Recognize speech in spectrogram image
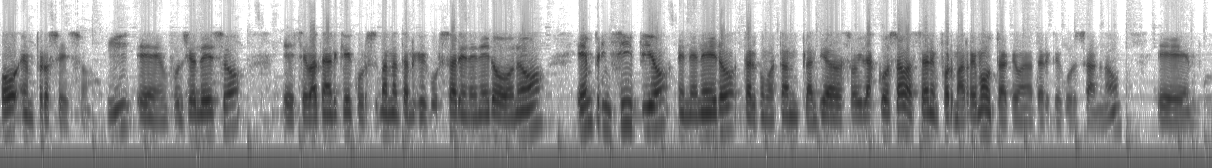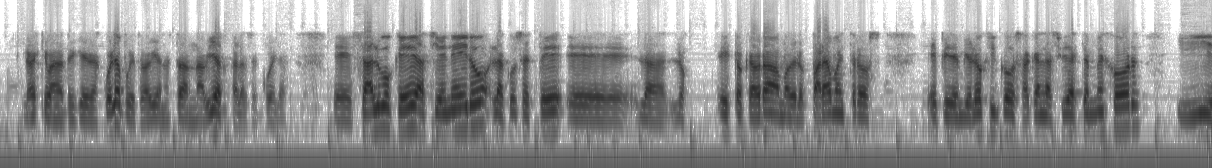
o en proceso. Y eh, en función de eso eh, se va a tener que van a tener que cursar en enero o no. En principio, en enero, tal como están planteadas hoy las cosas, va a ser en forma remota que van a tener que cursar, ¿no? Eh, no es que van a tener que ir a la escuela porque todavía no están abiertas las escuelas. salvo que hacia enero la cosa esté, la, esto que hablábamos de los parámetros epidemiológicos acá en la ciudad estén mejor y,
